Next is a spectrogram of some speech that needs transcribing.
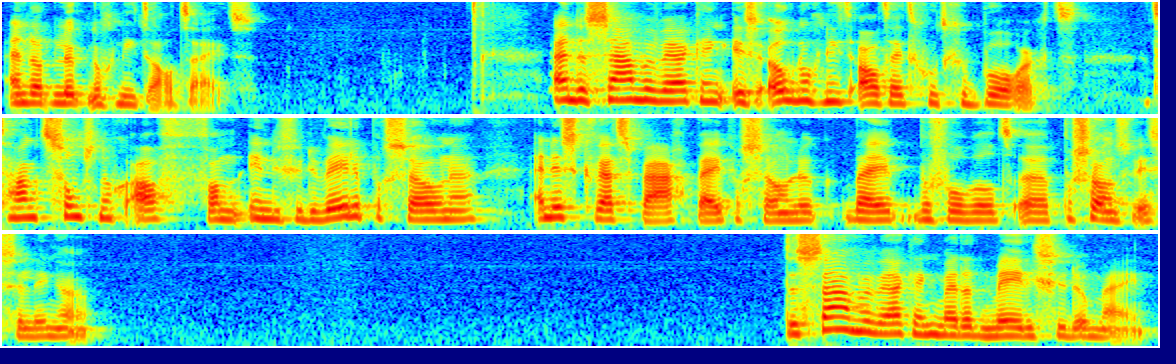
en dat lukt nog niet altijd. En de samenwerking is ook nog niet altijd goed geborgd. Het hangt soms nog af van individuele personen en is kwetsbaar bij, persoonlijk, bij bijvoorbeeld uh, persoonswisselingen. De samenwerking met het medische domein.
